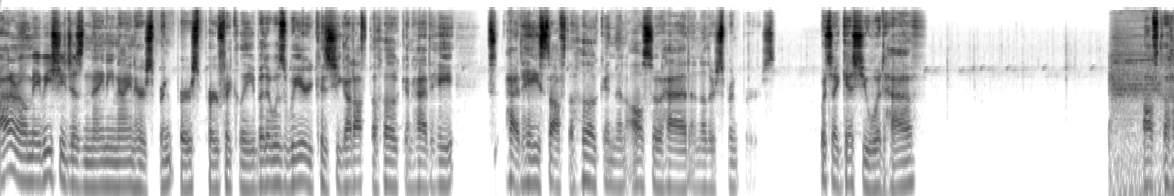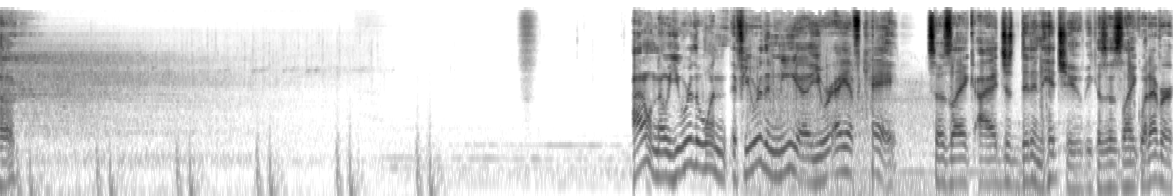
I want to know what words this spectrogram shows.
I don't know. Maybe she just 99 her sprint burst perfectly, but it was weird because she got off the hook and had hate had haste off the hook and then also had another sprint burst, which I guess you would have off the hook. I don't know. You were the one. If you were the Nea, you were AFK. So it's like I just didn't hit you because it's like whatever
